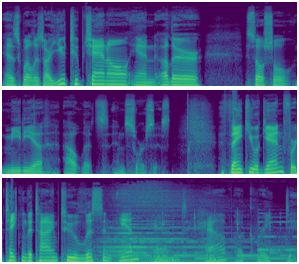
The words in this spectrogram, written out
as well as our YouTube channel and other social media outlets and sources. Thank you again for taking the time to listen in and have a great day.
